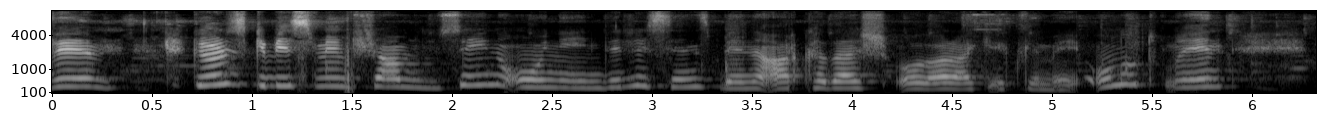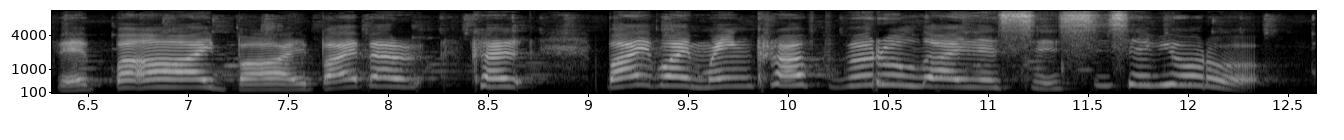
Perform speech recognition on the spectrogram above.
Ve gördüğünüz gibi ismim Şam Hüseyin. Oyunu indirirseniz beni arkadaş olarak eklemeyi unutmayın. Ve bye bye. Bye bye. Bye bye Minecraft World ailesi. Sizi seviyorum.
